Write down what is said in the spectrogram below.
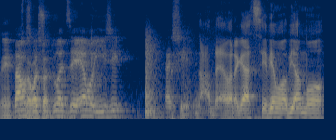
Eh, Baraz va sul 2-0, easy. Eh sì. No, beh, ragazzi, abbiamo... abbiamo...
